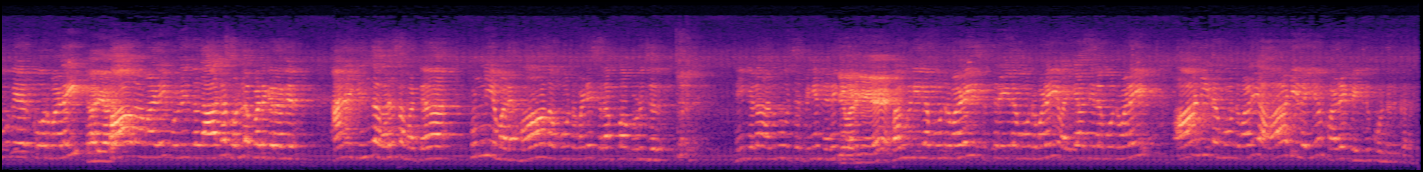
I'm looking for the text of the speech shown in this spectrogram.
பூவேருக்கு ஒரு மழை? பாவ மழை பொழிந்ததாக சொல்லப்படுகிறது. ஆனா இந்த வருஷம் மட்டும் புண்ணிய மழை மாதம் மூன்று மழை சிறப்பா பொழிஞ்சது. நீங்களும் அனுபவிச்சிருப்பீங்கன்னு வருங்க. நினைக்கிறேன். பங்குனியில மூன்று மழை சித்திரையில மூன்று மழை வைகாசியில மூன்று மழை ஆனியில மூன்று மழை ஆடியிலையும் மழை பெய்து கொண்டிருக்கிறது.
